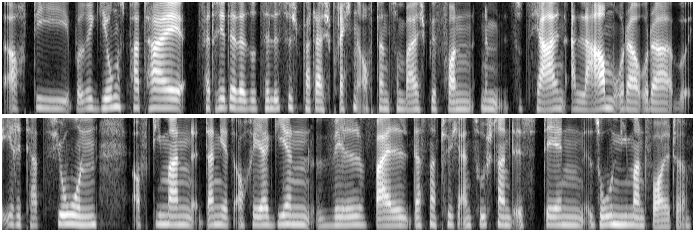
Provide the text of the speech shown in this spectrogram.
Auch die Regierungspartei, Vertreter der Sozialistischen Partei sprechen auch dann zum Beispiel von einem sozialen Alarm oder, oder Irritation, auf die man dann jetzt auch reagieren will, weil das natürlich ein Zustand ist, den so niemand wollte.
